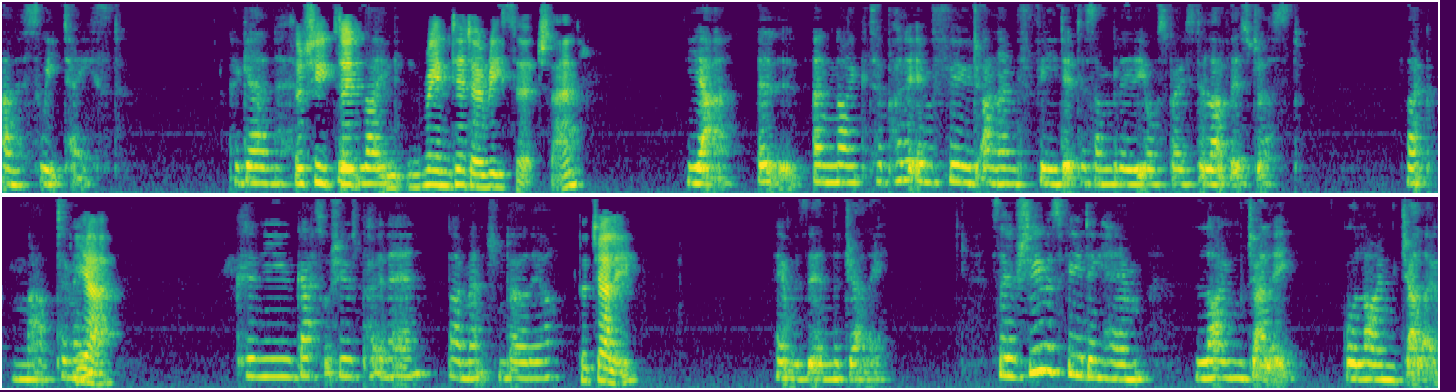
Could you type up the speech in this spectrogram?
and a sweet taste. Again, So she Did, did like- really did her research then. yeah. It, and like to put it in food and then feed it to somebody that you're supposed to love is just like mad to me. Yeah. can you guess what she was putting it in that I mentioned earlier? The jelly. It was in the jelly. So she was feeding him lime jelly or lime jello,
